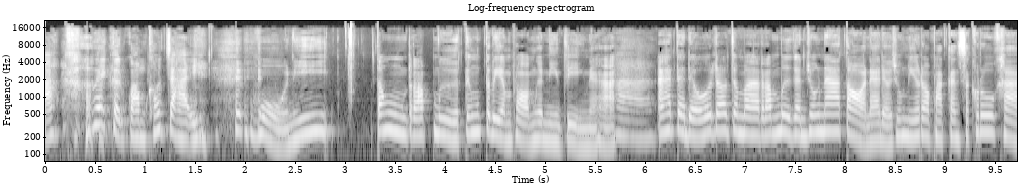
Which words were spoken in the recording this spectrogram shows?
ะเพื่อให้เกิดความเข้าใจโอ้โหนี่ต้องรับมือต้องเตรียมพร้อมกันจริงๆนะคะค่ะอะแต่เดี๋ยวเราจะมารับมือกันช่วงหน้าต่อนะเดี๋ยวช่วงนี้เราพักกันสักครู่ค่ะ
